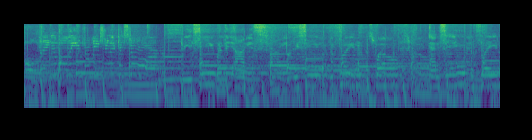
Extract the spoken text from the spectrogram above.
full. Think of all the information it can store. We see with the eyes, but we see with the brain as well. And seeing with the brain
